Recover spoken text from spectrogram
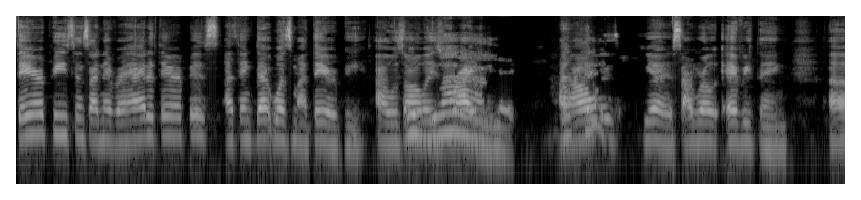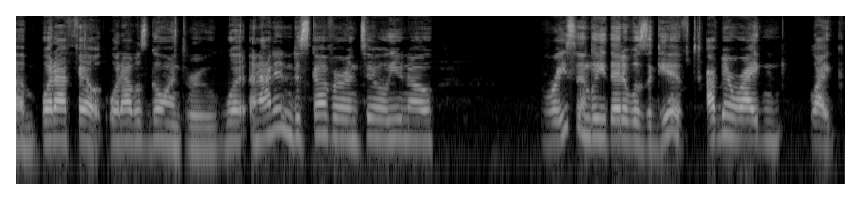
therapy, since I never had a therapist, I think that was my therapy. I was Oh, always wow. writing it. I Okay. always, yes, I wrote everything. Um, what I felt, what I was going through, what, and I didn't discover until, you know, recently that it was a gift. I've been writing like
